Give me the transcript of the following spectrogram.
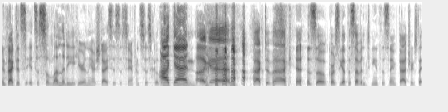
In fact, it's it's a solemnity here in the Archdiocese of San Francisco. Again. again, back to back. so, of course, you got the 17th of St. Patrick's Day,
